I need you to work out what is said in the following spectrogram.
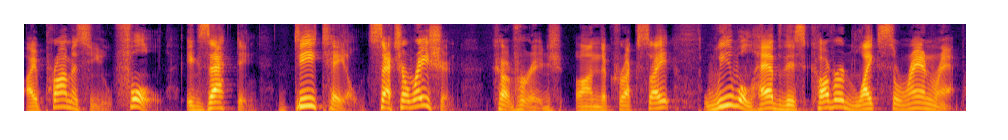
I promise you full, exacting, detailed, saturation coverage on the Crux site. We will have this covered like saran wrap,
